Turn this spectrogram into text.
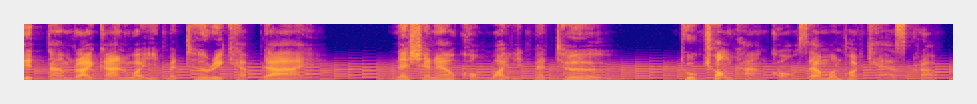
ติดตามรายการ Why It Matter Recap ได้ ในช anel ของ Why It Matter ทุกช่องทางของ Salmon Podcast ครับ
